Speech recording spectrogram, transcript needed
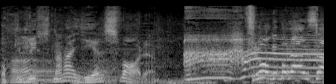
och lyssnarna ger svaren. Aha! Frågebonanza!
